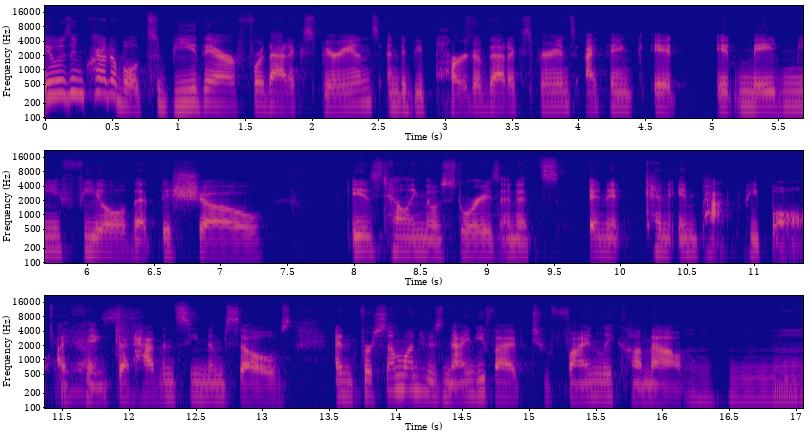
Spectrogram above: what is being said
it was incredible to be there for that experience and to be part of that experience. I think it it made me feel that this show is telling those stories and it's and it can impact people i think that haven't seen themselves. And for someone who's 95 to finally come out mm-hmm.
